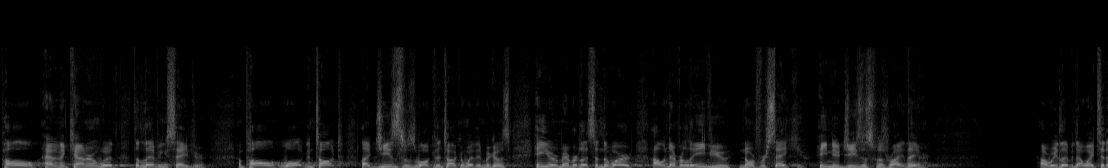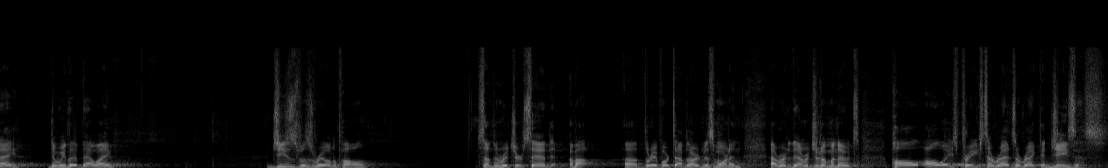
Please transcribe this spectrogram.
Paul had an encounter with the living Savior. And Paul walked and talked like Jesus was walking and talking with him because he remembered, listen, the word, I will never leave you nor forsake you. He knew Jesus was right there. Are we living that way today? Do we live that way? Jesus was real to Paul. Something Richard said about uh, three or four times I heard him this morning. I wrote it down, Richard, on my notes. Paul always preached a resurrected Jesus.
